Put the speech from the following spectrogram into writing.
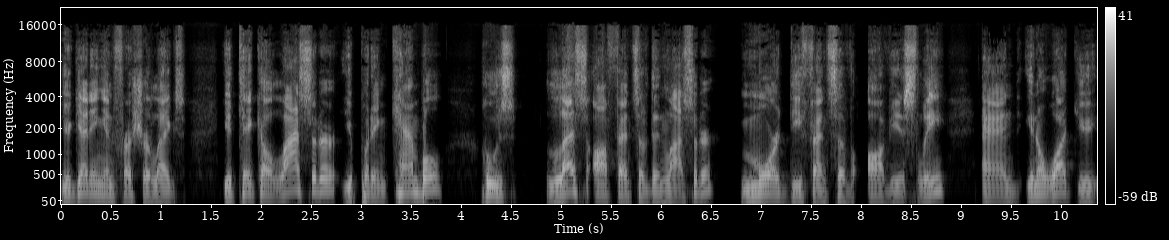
You're getting in fresher legs. You take out Lassiter, you put in Campbell, who's less offensive than Lassiter, more defensive, obviously. And you know what? You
